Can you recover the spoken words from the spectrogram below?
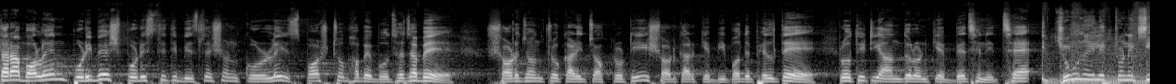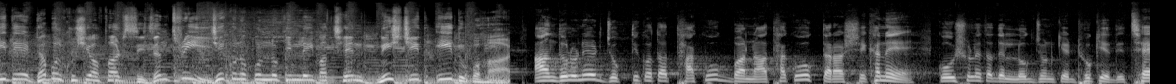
তারা বলেন, পরিবেশ পরিস্থিতি বিশ্লেষণ করলে স্পষ্টভাবে বোঝা যাবে, ষড়যন্ত্রকারী চক্রটি সরকারকে বিপদে ফেলতে প্রতিটি আন্দোলনকে বেছে নিচ্ছে। যমুনা ইলেকট্রনিক্স ঈদে ডাবল খুশি অফার সিজন থ্রি যে কোনো পণ্য কিনলেই পাচ্ছেন নিশ্চিত ঈদ উপহার। আন্দোলনের যৌক্তিকতা থাকুক বা না থাকুক, তারা সেখানে কৌশলে তাদের লোকজনকে ঢুকিয়ে দিচ্ছে।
